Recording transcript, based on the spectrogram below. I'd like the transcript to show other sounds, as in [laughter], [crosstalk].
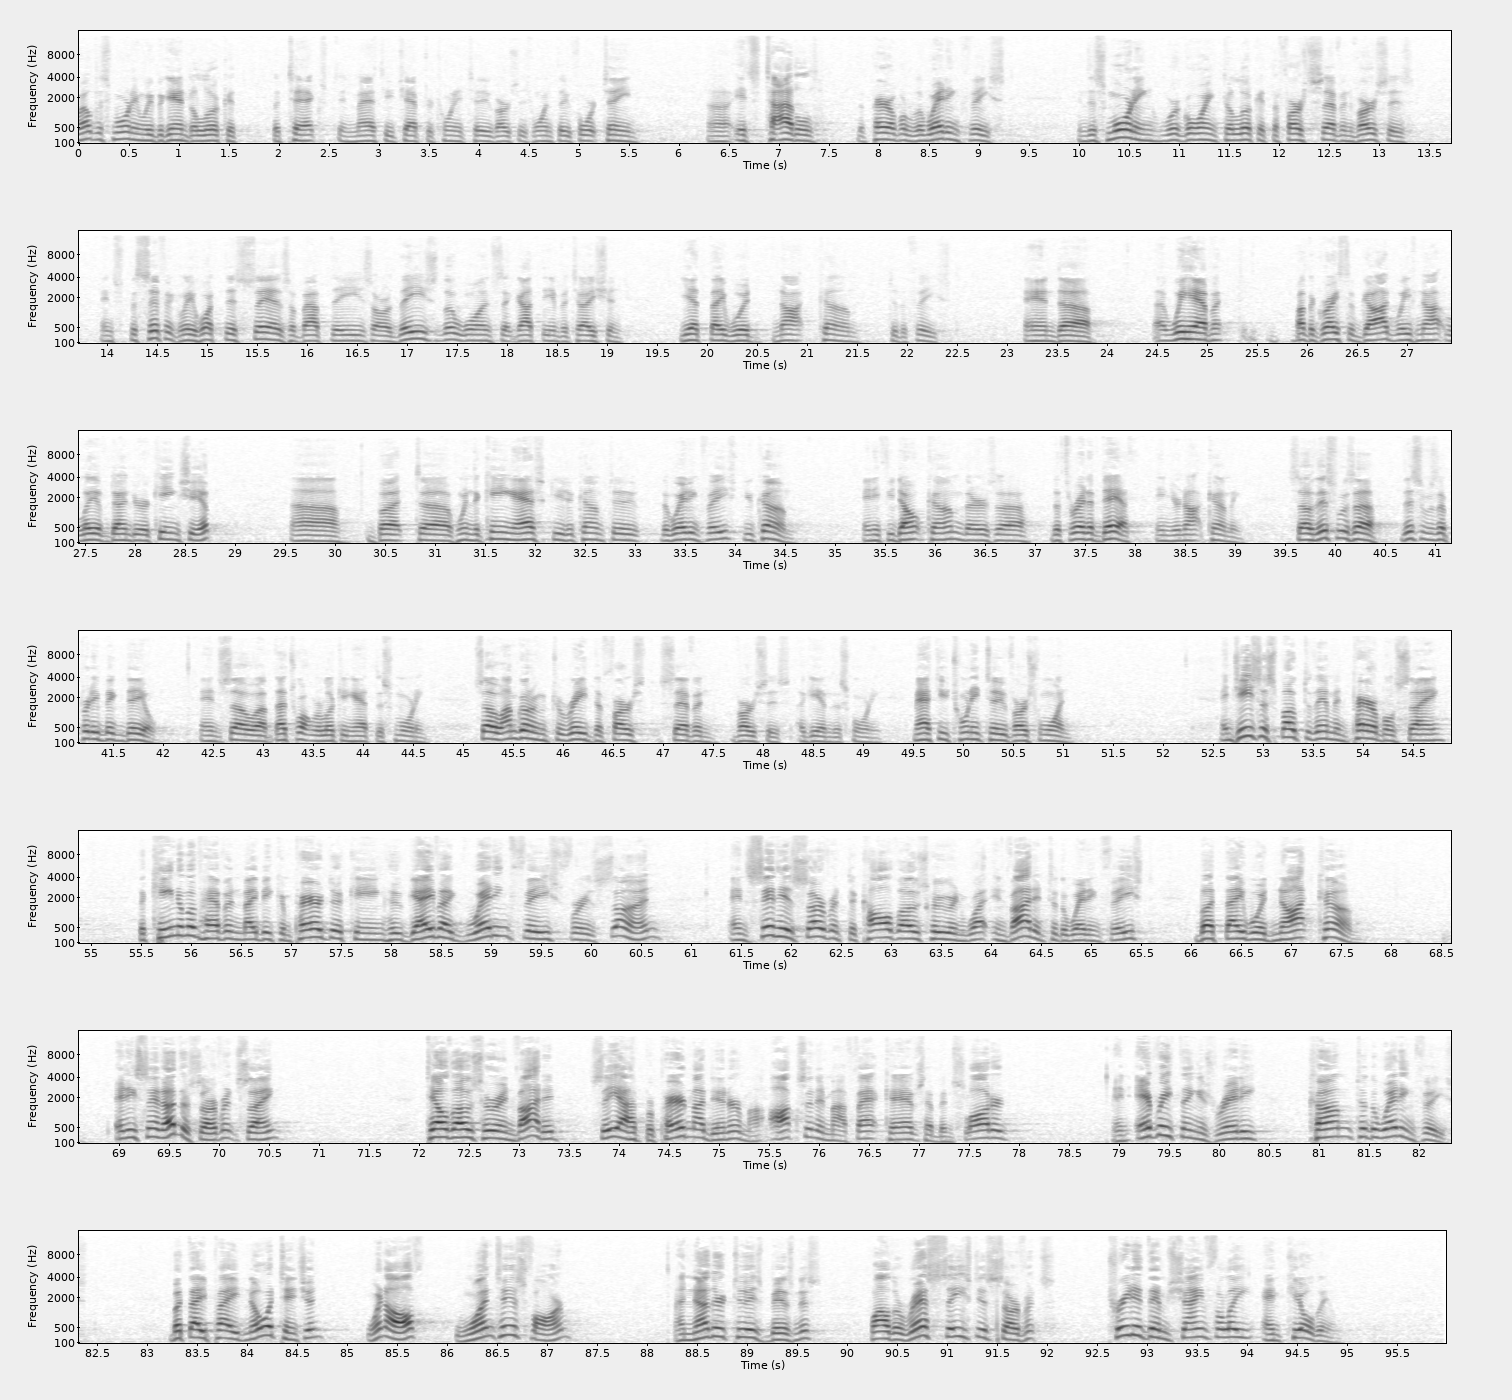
Well, this morning we began to look at the text in Matthew chapter 22, verses 1 through 14. Uh, it's titled The Parable of the Wedding Feast. And this morning we're going to look at the first seven verses and specifically what this says about these. Are these the ones that got the invitation, yet they would not come to the feast? And uh, uh, we haven't, by the grace of God, we've not lived under a kingship. Uh, but uh, when the king asks you to come to the wedding feast, you come. And if you don't come, there's uh, the threat of death, and you're not coming. So this was a this was a pretty big deal, and so uh, that's what we're looking at this morning. So I'm going to read the first seven verses again this morning. Matthew 22, verse 1. And Jesus spoke to them in parables, saying, The kingdom of heaven may be compared to a king who gave a wedding feast for his son and sent his servant to call those who were invited to the wedding feast, but they would not come. And he sent other servants, saying, Tell those who are invited, See, I have prepared my dinner, my oxen and my fat calves have been slaughtered, and everything is ready. Come to the wedding feast. But they paid no attention, went off, one to his farm, another to his business, while the rest seized his servants, treated them shamefully, and killed them.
